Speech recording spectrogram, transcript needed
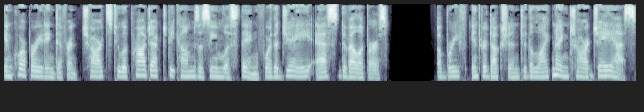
incorporating different charts to a project becomes a seamless thing for the JS developers. A brief introduction to the Lightning Chart JS.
